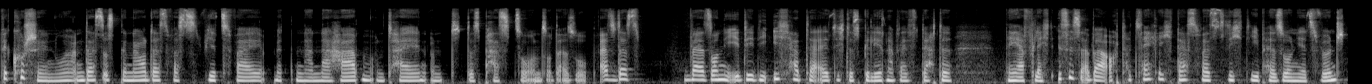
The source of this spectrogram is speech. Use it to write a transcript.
wir kuscheln nur und das ist genau das, was wir zwei miteinander haben und teilen und das passt so und so oder so. Also das war so eine Idee, die ich hatte, als ich das gelesen habe, weil ich dachte, naja, vielleicht ist es aber auch tatsächlich das, was sich die Person jetzt wünscht,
